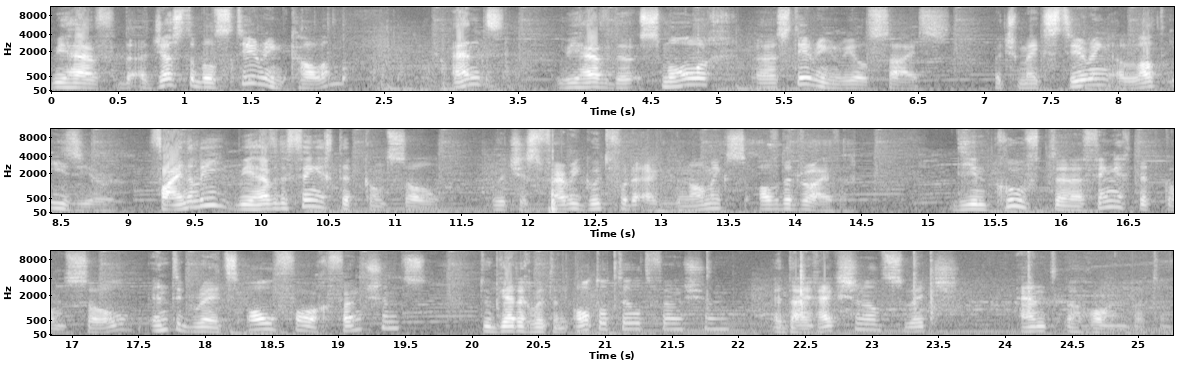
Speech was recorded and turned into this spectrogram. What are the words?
We have the adjustable steering column and we have the smaller uh, steering wheel size, which makes steering a lot easier. Finally, we have the fingertip console, which is very good for the ergonomics of the driver. The improved uh, fingertip console integrates all four functions together with an auto tilt function, a directional switch and a horn button.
